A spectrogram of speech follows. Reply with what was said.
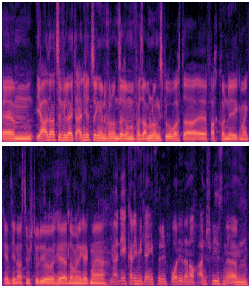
Ähm, ja, dazu vielleicht Einschätzungen von unserem Versammlungsbeobachter, äh, fachkundig, man kennt ihn aus dem Studio, Herr Dominik Heckmeier. Ja, nee, kann ich mich eigentlich zu den Vorrednern auch anschließen. Ähm,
